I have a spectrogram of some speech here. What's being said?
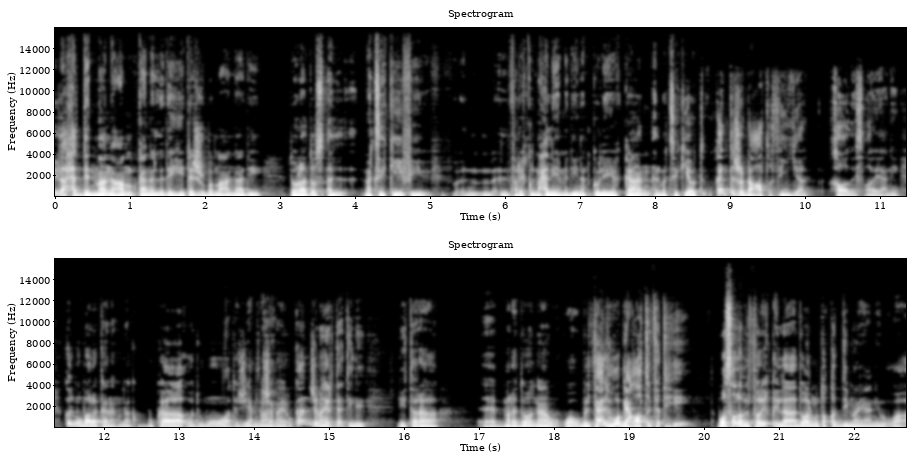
إلى حد ما نعم كان لديه تجربة مع نادي دورادوس المكسيكي في الفريق المحلي من مدينة كوليكان المكسيكية. وكانت تجربة عاطفية خالصة يعني كل مباراة كان هناك بكاء ودموع وتشجيع من. الجماهير وكان الجماهير تأتي لترى آه، مارادونا. وبالفعل هو بعاطفته وصل بالفريق إلى أدوار متقدمة يعني و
